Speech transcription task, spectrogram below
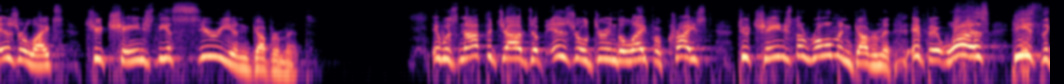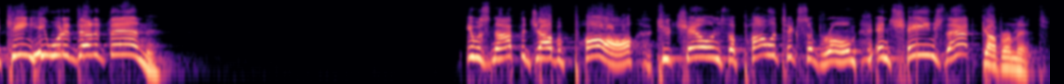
Israelites to change the Assyrian government. It was not the job of Israel during the life of Christ to change the Roman government. If it was, he's the king, he would have done it then. It was not the job of Paul to challenge the politics of Rome and change that government.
